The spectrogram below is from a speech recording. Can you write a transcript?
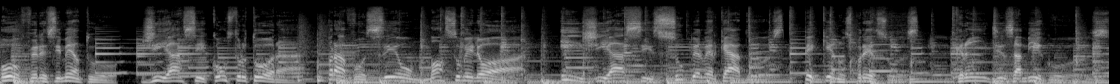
Oferecimento Giasse Construtora. Para você o nosso melhor. E Giasse Supermercados. Pequenos preços, grandes amigos.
